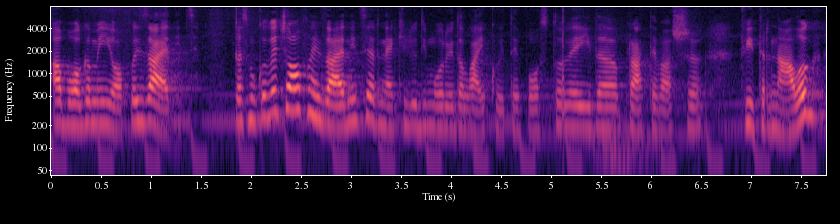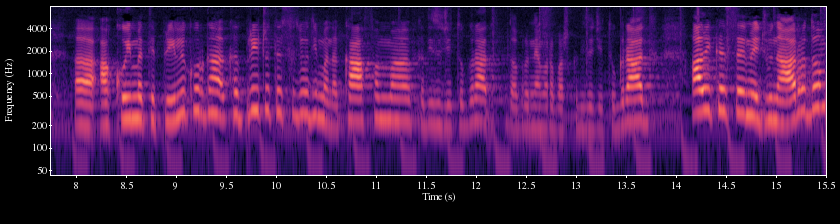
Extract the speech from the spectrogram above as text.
a bogame i offline zajednice. Kad smo kod već offline zajednice, jer neki ljudi moraju da lajkuju te postove i da prate vaš Twitter nalog, ako imate priliku, kad pričate sa ljudima na kafama, kad izađete u grad, dobro, ne mora baš kad izađete u grad, ali kad ste među narodom,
